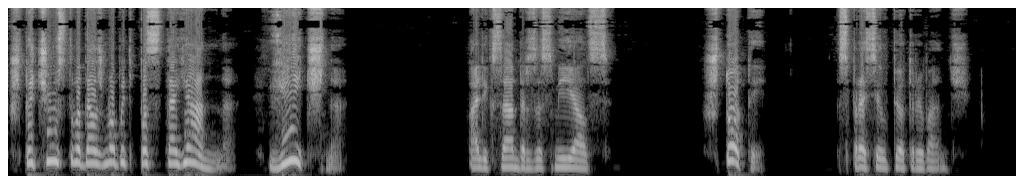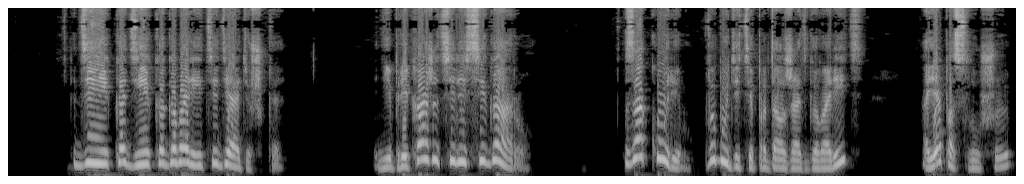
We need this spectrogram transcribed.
что чувство должно быть постоянно, вечно. Александр засмеялся. — Что ты? — спросил Петр Иванович. — Дико, дико говорите, дядюшка. Не прикажете ли сигару? — Закурим, вы будете продолжать говорить, а я послушаю.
